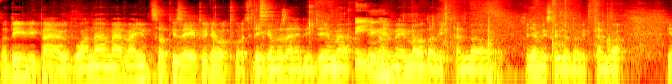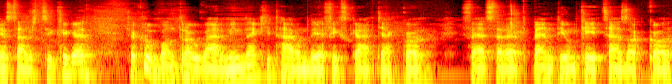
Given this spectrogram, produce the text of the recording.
a déli pályaudvarnál, Márvány utca 17, ugye ott volt régen az IDJ-mel, Igen. én, már oda vittem be, a, vagy emlékszem, hogy oda vittem be a ilyen száros cikkeket, és a klubban Trau vár mindenkit 3DFX kártyákkal felszerelt Pentium 200-akkal.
